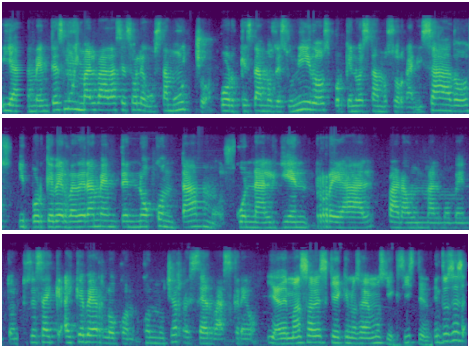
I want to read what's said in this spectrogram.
Y a mentes muy malvadas eso le gusta mucho, porque estamos desunidos, porque no estamos organizados y porque verdaderamente no contamos con alguien real para un mal momento. Entonces hay que, hay que verlo con, con muchas reservas, creo. Y además, ¿sabes qué? Que no sabemos si existen. Entonces,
